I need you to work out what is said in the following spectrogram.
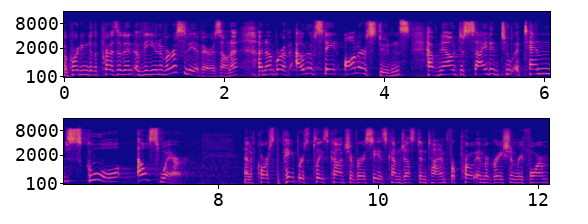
According to the president of the University of Arizona, a number of out of state honor students have now decided to attend school elsewhere. And of course, the Papers, Please controversy has come just in time for pro immigration reform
